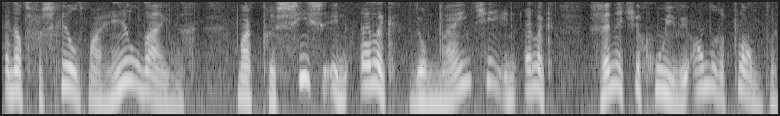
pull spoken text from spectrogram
En dat verschilt maar heel weinig. Maar precies in elk domeintje, in elk vennetje groeien weer andere planten.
